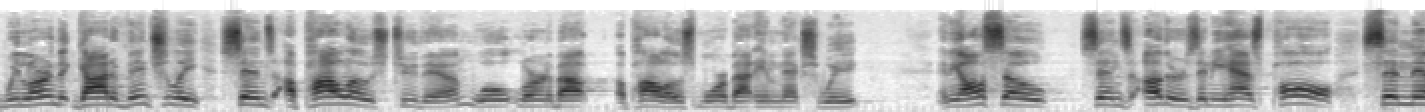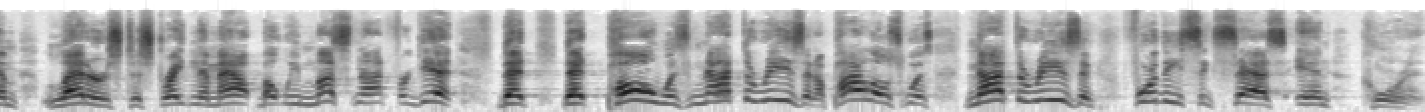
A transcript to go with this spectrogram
we learn that God eventually sends Apollos to them. We'll learn about Apollos, more about him next week. And he also sends others, and he has Paul send them letters to straighten them out. But we must not forget that, that Paul was not the reason, Apollos was not the reason for the success in Corinth.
